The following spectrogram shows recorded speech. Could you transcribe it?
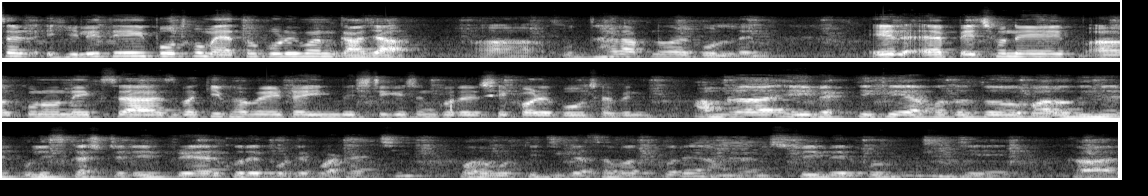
স্যার, হিলিতে এই প্রথম এত পরিমাণ গাঁজা উদ্ধার আপনারা করলেন। এর পেছনে কোনো নেক্সাস বা কীভাবে এটা ইনভেস্টিগেশন করে সে করে পৌঁছাবেন? আমরা এই ব্যক্তিকে আপাতত বারো দিনের পুলিশ কাস্টাডির প্রেয়ার করে কোর্টে পাঠাচ্ছি। পরবর্তী জিজ্ঞাসাবাদ করে আমরা নিশ্চয়ই বের করব যে কার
